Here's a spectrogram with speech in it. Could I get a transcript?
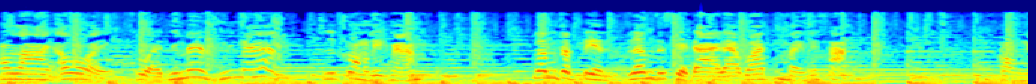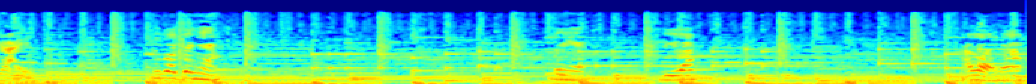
ออนไลน์อร่อย สวยนี่แม่นี่แม่ซื้อกล่องเล็กนะเริ่มจะเปลี่ยนเริ่มจะเสียดายแล้วว่าทำไมไม่สั่งกล่องใหญ่คือว่าเป็นไงเป็นไงดีปะอร่อยนะ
